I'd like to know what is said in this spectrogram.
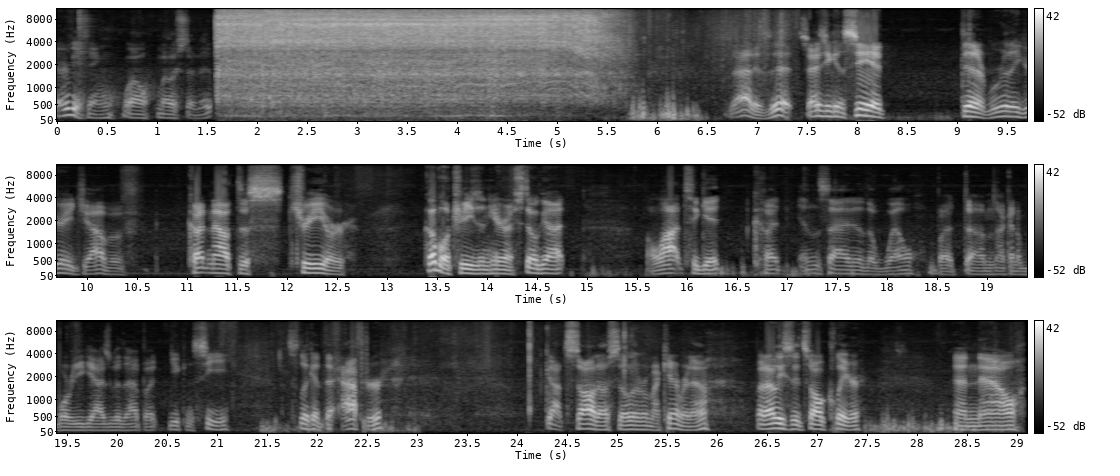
everything. Well, most of it. That is it. So as you can see, it did a really great job of cutting out this tree or a couple of trees in here. I still got a lot to get cut inside of the well, but I'm not going to bore you guys with that, but you can see. Let's look at the after. Got sawdust all over my camera now, but at least it's all clear. And now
